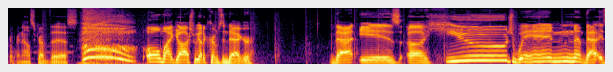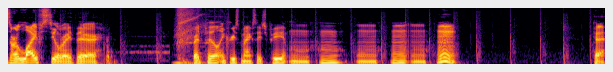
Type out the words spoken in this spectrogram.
Right now, let's grab this. oh my gosh, we got a crimson dagger. That is a huge win. That is our life steal right there. Red pill, increase max HP. Mm-hmm, mm-hmm, mm-hmm. Okay.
